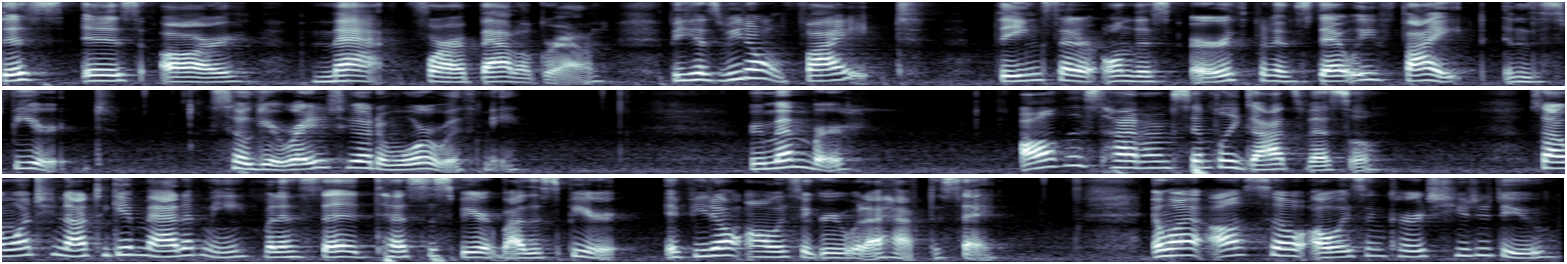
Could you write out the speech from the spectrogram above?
This is our map for our battleground because we don't fight things that are on this earth, but instead we fight in the spirit. So get ready to go to war with me. Remember, all this time I'm simply God's vessel. So I want you not to get mad at me, but instead test the spirit by the spirit if you don't always agree what I have to say. And what I also always encourage you to do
